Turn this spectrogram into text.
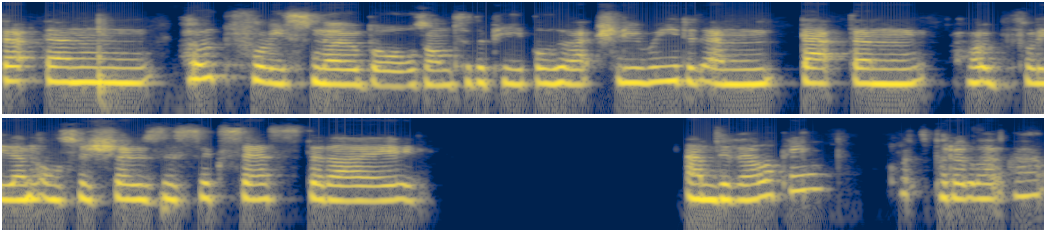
that then hopefully snowballs onto the people who actually read it and that then hopefully then also shows the success that i am developing let's put it like that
